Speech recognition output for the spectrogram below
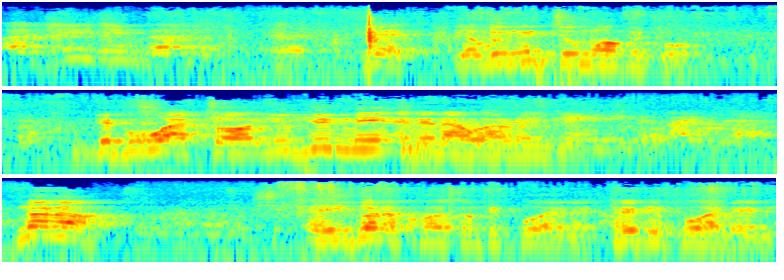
I'll bring him down. you. Yes, yeah, we need two more people. People who are tall, you give me and then I will arrange it. No, no. He's going to call some people and then three people and then.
